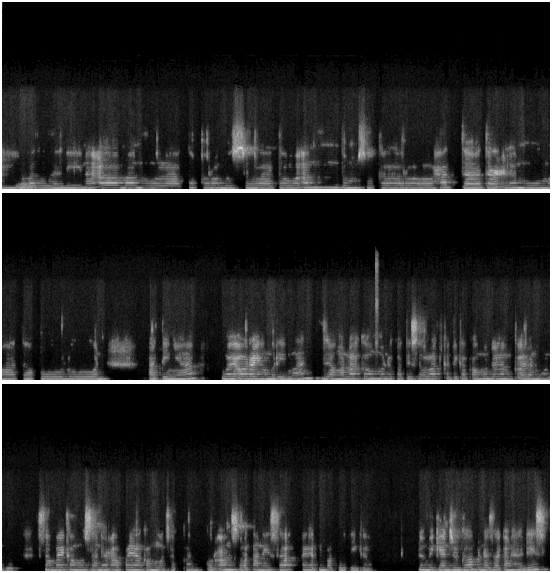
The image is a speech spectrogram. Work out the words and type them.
أيها الذين آمنوا لا تقربوا الصلاة وأنتم سكارى حتى تعلموا ما تقولون Artinya, Wahai orang yang beriman, janganlah kamu mendekati sholat ketika kamu dalam keadaan mabuk, sampai kamu sadar apa yang kamu ucapkan. Quran Surat An-Nisa ayat 43. Demikian juga berdasarkan hadis,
